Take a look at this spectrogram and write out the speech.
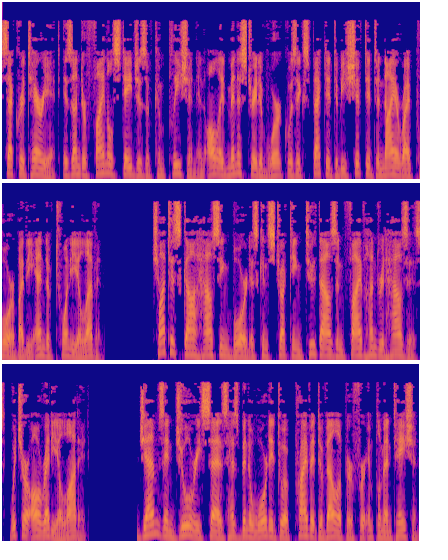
Secretariat is under final stages of completion and all administrative work was expected to be shifted to Naya Raipur by the end of 2011. Chhattisgarh Housing Board is constructing 2,500 houses, which are already allotted. Gems and Jewelry SEZ has been awarded to a private developer for implementation.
